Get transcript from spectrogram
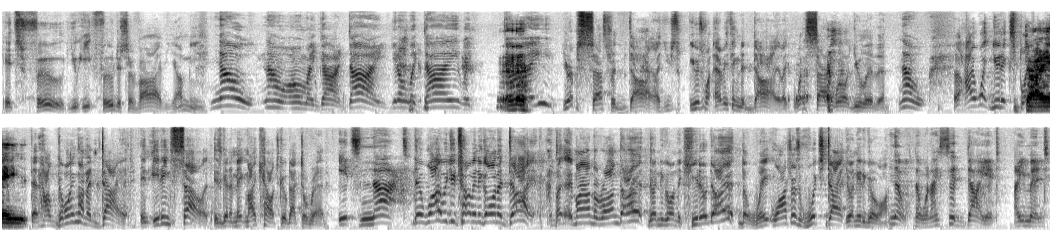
It's food. You eat food to survive. Yummy. No, no. Oh my God, die. You know, like die, like die. You're obsessed with die. Like you just you just want everything to die. Like what a sad world you live in. No, Uh, I want you to explain Diet. that how going on a diet and eating salad is gonna make my couch go back to red. it's not. Then why would you tell me to go on a diet? Like, am I on the wrong diet? Do I need to go on the keto diet? The Weight Watchers? Which diet do I need to go on? No, no. When I said diet, I meant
